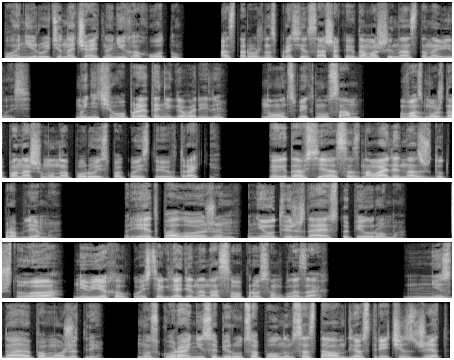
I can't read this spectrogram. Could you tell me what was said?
Планируете начать на них охоту?» Осторожно спросил Саша, когда машина остановилась. Мы ничего про это не говорили, но он смекнул сам, возможно, по нашему напору и спокойствию в драке, когда все осознавали, нас ждут проблемы. «Предположим», — не утверждая, ступил Рома. «Что?» — не въехал Костя, глядя на нас с вопросом в глазах. «Не знаю, поможет ли. Но скоро они соберутся полным составом для встречи с Джет.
